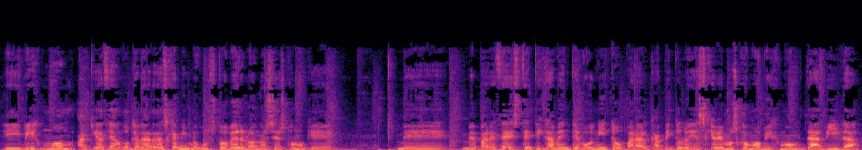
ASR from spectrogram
Y Big Mom aquí hace algo que la verdad es que a mí me gustó verlo, no sé, es como que me, me, parece estéticamente bonito para el capítulo y es que vemos como Big Mom da vida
